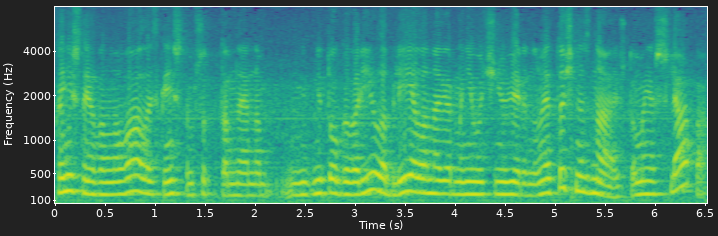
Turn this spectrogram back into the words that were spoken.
конечно, я волновалась, конечно, там что-то там, наверное, не то говорила, блеяла, наверное, не очень уверенно, но я точно знаю, что моя шляпа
